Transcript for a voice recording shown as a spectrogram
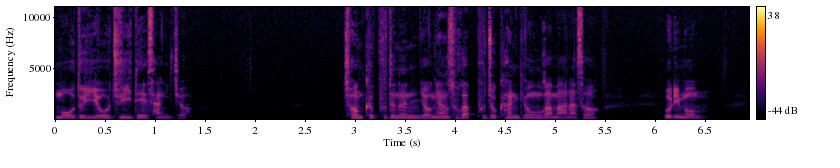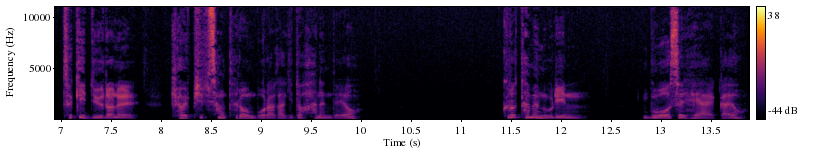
모두 요주의 대상이죠. 정크푸드는 영양소가 부족한 경우가 많아서 우리 몸, 특히 뉴런을 결핍 상태로 몰아가기도 하는데요. 그렇다면 우린 무엇을 해야 할까요?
